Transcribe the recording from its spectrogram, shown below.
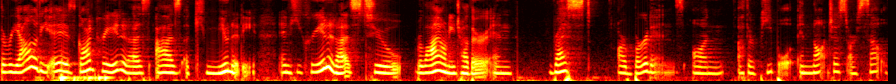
the reality is, God created us as a community and He created us to rely on each other and rest our burdens on other people and not just ourselves.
